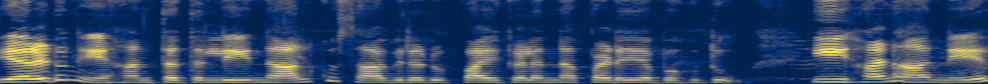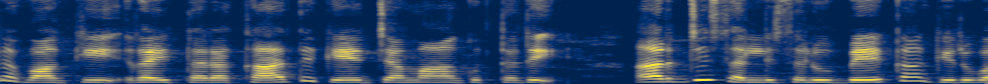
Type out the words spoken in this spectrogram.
ಎರಡನೇ ಹಂತದಲ್ಲಿ ನಾಲ್ಕು ಸಾವಿರ ರೂಪಾಯಿಗಳನ್ನು ಪಡೆಯಬಹುದು. ಈ ಹಣ ನೇರವಾಗಿ ರೈತರ ಖಾತೆಗೆ ಜಮಾ ಆಗುತ್ತದೆ. ಅರ್ಜಿ ಸಲ್ಲಿಸಲು ಬೇಕಾಗಿರುವ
